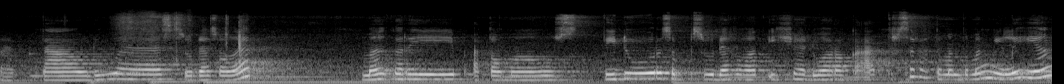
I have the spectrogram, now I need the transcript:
atau dua sesudah sholat maghrib atau mau tidur sudah sholat isya dua rakaat terserah teman-teman milih yang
